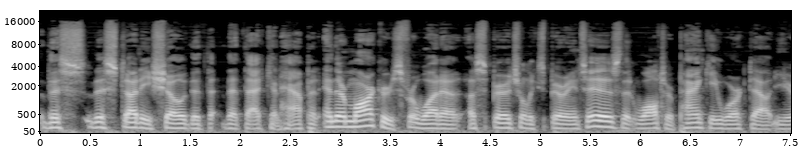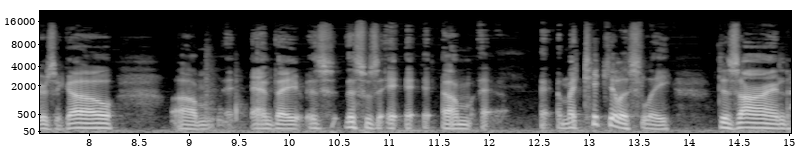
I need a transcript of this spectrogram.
This this study showed that th- that that can happen, and they're markers for what a, a spiritual experience is that Walter Pahnke worked out years ago, um, and they is, this was a, a- um, a- a meticulously designed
